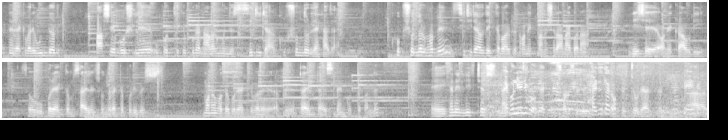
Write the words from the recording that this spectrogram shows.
আপনার একেবারে উইন্ডোর পাশে বসলে উপর থেকে পুরো নারায়ণগঞ্জ সিটিটা খুব সুন্দর দেখা যায়। খুব সুন্দরভাবে সিটিটাও দেখতে পারবেন, অনেক মানুষের আনাগোনা, নিচে অনেক ক্রাউডি সো উপরে একদম সাইলেন্ট সুন্দর একটা পরিবেশ। মনের মতো করে একেবারে আপনি টাইমটা স্পেন্ড করতে পারলেন। এখানে লিফটের এখন নিয়ে নিবো? সরাসরি। অফিস চলে আসবেন আর।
